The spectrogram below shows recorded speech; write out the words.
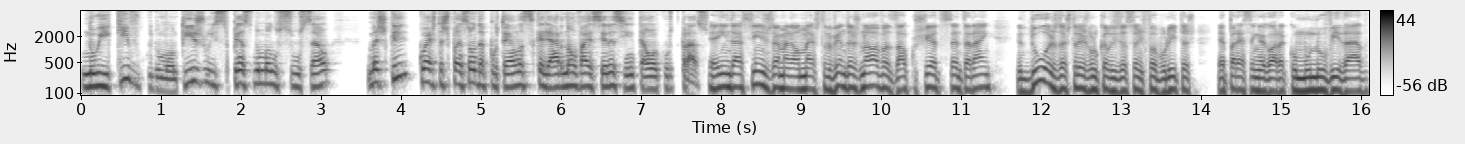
no equívoco do Montijo e se pense numa solução mas que com esta expansão da Portela se calhar não vai ser assim tão a curto prazo. Ainda assim, José Manuel Mestre, vendas novas, Alcochete, Santarém, duas das três localizações favoritas aparecem agora como novidade.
